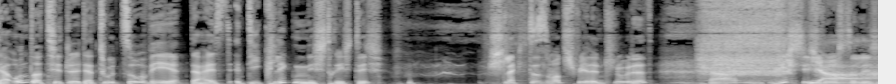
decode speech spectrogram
der Untertitel, der tut so weh. Der heißt, die klicken nicht richtig. Schlechtes Wortspiel included. Ja, richtig fürchterlich.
